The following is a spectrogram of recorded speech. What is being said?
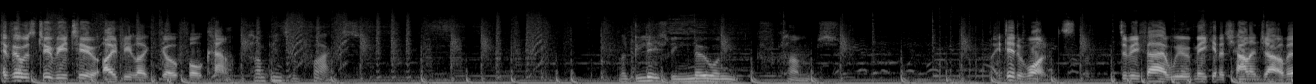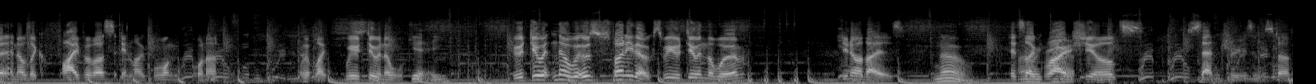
if it was two v two, I'd be like go full camp. Camping's for facts. Like literally no one camps. I did once. To be fair, we were making a challenge out of it, and there was like five of us in like one corner. With like we were doing a, Gay? we were doing no, it was funny though, because we were doing the worm. Do you know what that is? No. It's like riot shields, sentries, and stuff.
